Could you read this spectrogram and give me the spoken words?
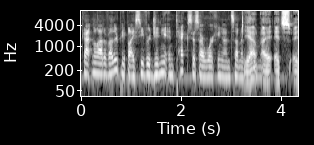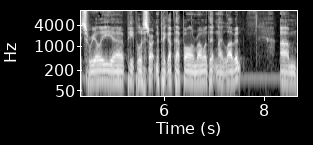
gotten a lot of other people. I see Virginia and Texas are working on some at the Yeah. I, it's it's really uh, people are starting to pick up that ball and run with it, and I love it. Um,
